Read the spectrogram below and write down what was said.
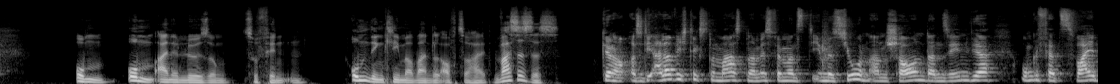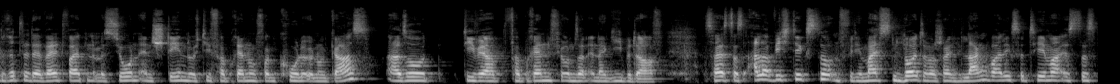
um um eine Lösung zu finden, um den Klimawandel aufzuhalten? Was ist es? Genau, also die allerwichtigste Maßnahme ist, wenn wir uns die Emissionen anschauen, dann sehen wir, ungefähr zwei Drittel der weltweiten Emissionen entstehen durch die Verbrennung von Kohle, Öl und Gas, also die wir verbrennen für unseren Energiebedarf. Das heißt, das allerwichtigste und für die meisten Leute wahrscheinlich langweiligste Thema ist es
